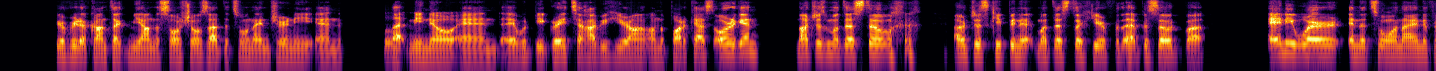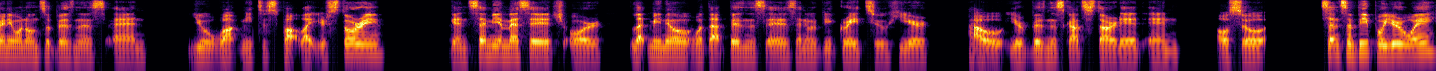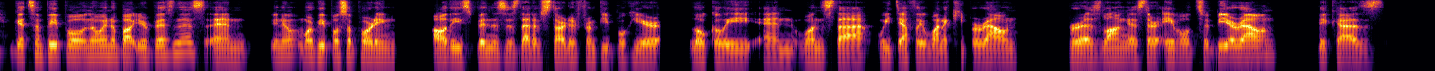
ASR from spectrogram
feel free to contact me on the socials at the 29 Journey and let me know. And it would be great to have you here on, on the podcast. Or again, not just Modesto. I'm just keeping it Modesto here for the episode, but anywhere in the 209, if anyone owns a business and you want me to spotlight your story, again, send me a message or let me know what that business is. And it would be great to hear how your business got started and also send some people your way, get some people knowing about your business and, you know, more people supporting all these businesses that have started from people here locally and ones that we definitely want to keep around for as long as they're able to be around. Because,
